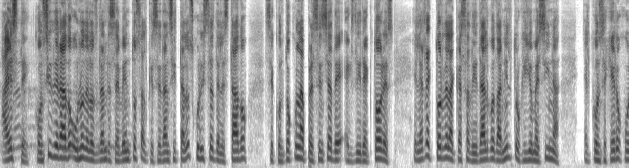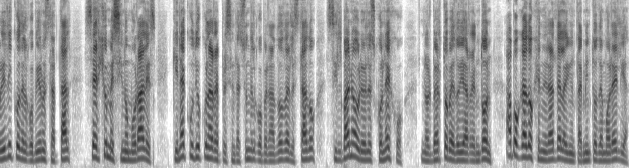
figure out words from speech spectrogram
A este, considerado uno de los grandes eventos al que se dan cita los juristas del Estado, se contó con la presencia de exdirectores, el rector de la Casa de Hidalgo, Daniel Trujillo Mesina, el consejero jurídico del gobierno estatal, Sergio Mesino Morales, quien acudió con la representación del gobernador del Estado, Silvano Aureoles Conejo, Norberto Bedoya Rendón, abogado general del Ayuntamiento de Morelia,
